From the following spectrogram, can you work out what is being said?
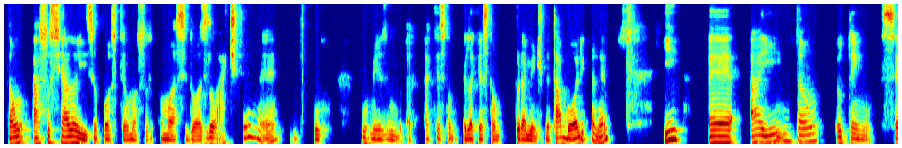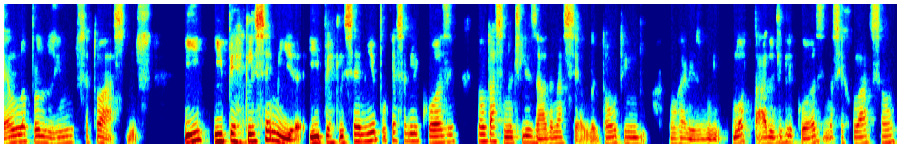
Então, associado a isso, eu posso ter uma, uma acidose lática, né, por, por mesmo a questão, pela questão puramente metabólica, né, e é, aí, então, eu tenho célula produzindo cetoácidos e hiperglicemia. E hiperglicemia porque essa glicose não está sendo utilizada na célula. Então, eu tenho um organismo lotado de glicose na circulação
